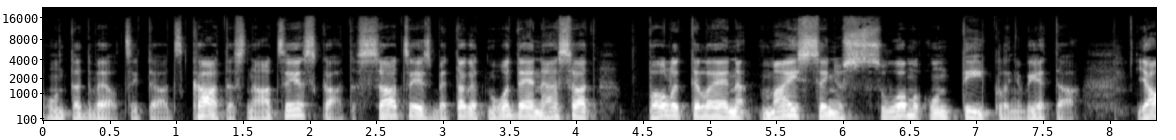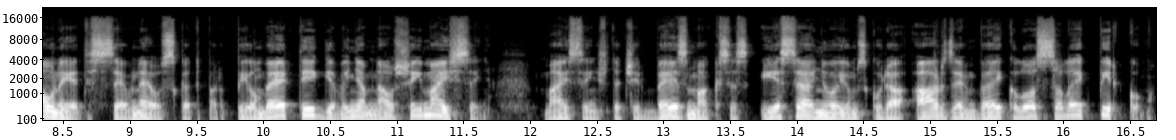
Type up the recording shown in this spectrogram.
Un tad vēl citāds, kā tas nācies, kā tas sācies, bet tagad modē nesāt polietilēna maisiņus somu un tīkliņu vietā. Jaunietis sev neuzskata par pilnvērtīgu, ja viņam nav šī maisiņa. Maisiņš taču ir bezmaksas iesaiņojums, kurā ārzemju veikalos saliek pirkumu.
